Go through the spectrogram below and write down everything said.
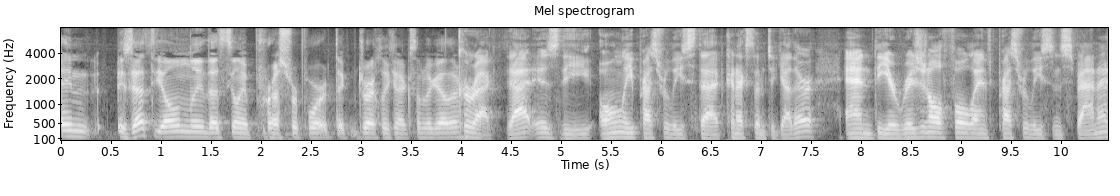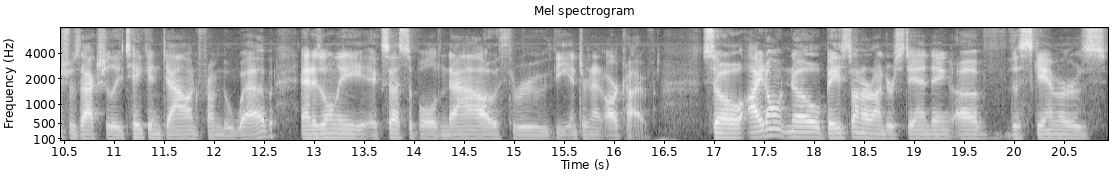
And is that the only that's the only press report that directly connects them together? Correct. That is the only press release that connects them together. And the original full length press release in Spanish was actually taken down from the web and is only accessible now through the Internet Archive. So I don't know, based on our understanding of the scammer's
